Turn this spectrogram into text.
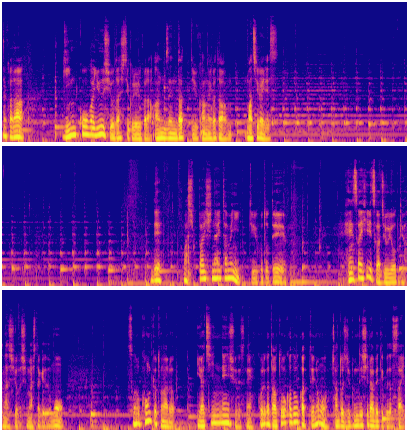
だから銀行が融資を出してくれるから安全だっていう考え方は間違いです。で、まあ、失敗しないためにっていうことで返済比率が重要っていう話をしましたけれどもその根拠となる家賃年収ですね。これが妥当かどうかっていうのもちゃんと自分で調べてください。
